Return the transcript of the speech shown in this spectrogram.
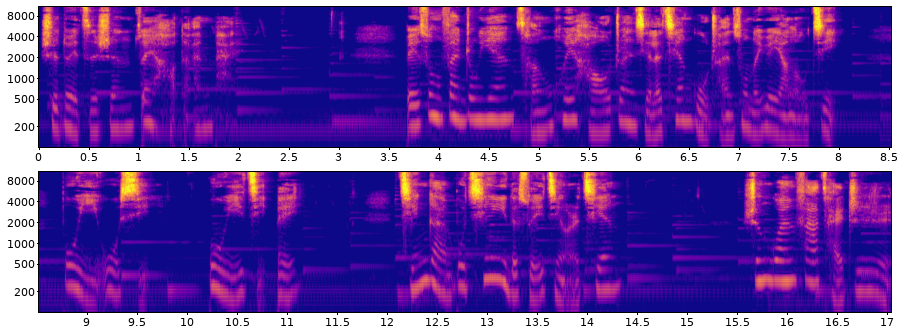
是对自身最好的安排。北宋范仲淹曾挥毫撰写了千古传颂的《岳阳楼记》，不以物喜，不以己悲，情感不轻易的随景而迁。升官发财之日。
